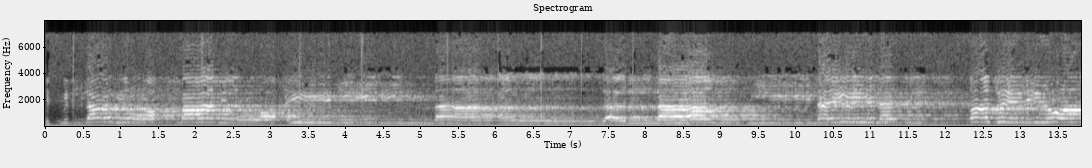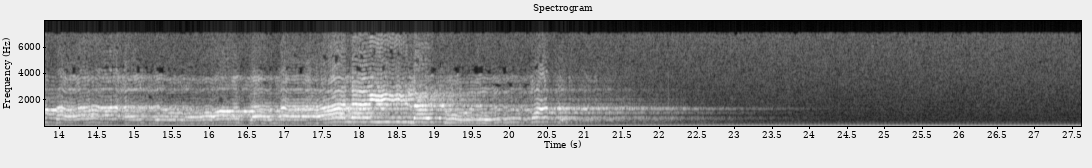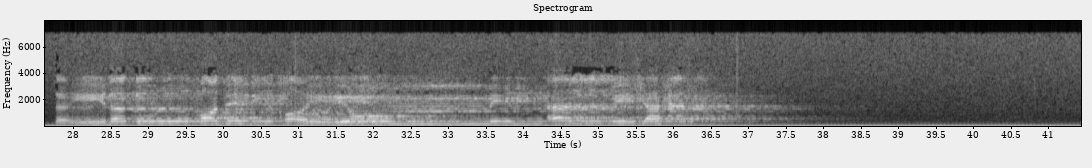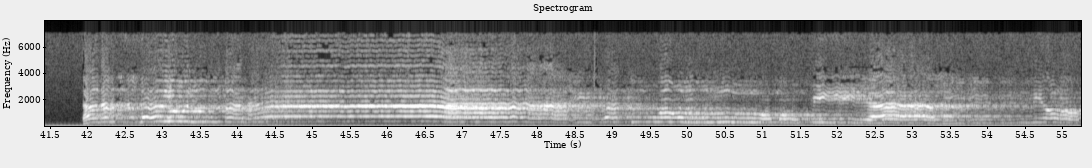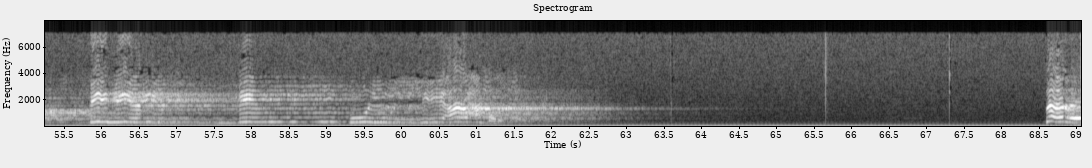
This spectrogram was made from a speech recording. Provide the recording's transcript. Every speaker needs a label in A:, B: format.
A: بسم الله الرحمن الرحيم. إنا أنزلناه في ليلة القدر ليلة القدر خير من ألف شهر. تنزل الملائكة كل أمر. سلام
